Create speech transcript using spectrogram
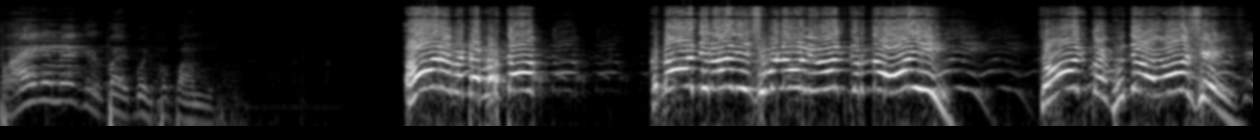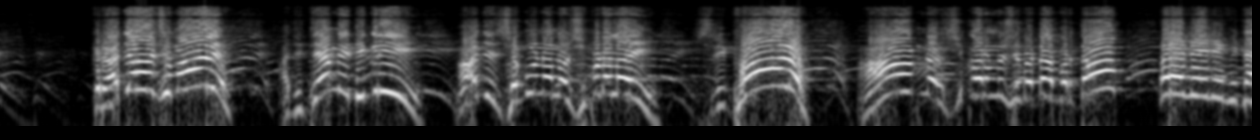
ભાઈને મેં કીધું ભાઈ બોલ પપ્પા આમ. અરે બેટા પ્રતાપ. કદાચ રાજી સુમનાઓની વાત કરતા હોય તો જ કોઈ ભૂદેવ આવ્યો છે કે રાજા જમાલ આજે તેમની દીકરી આજે સગુણાનો સુપડા લઈ શ્રીફળ આપને સ્વીકારવાનું છે બેટા પ્રતાપ. અરે નહીં નહીં પિતા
